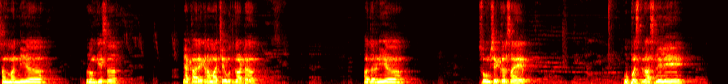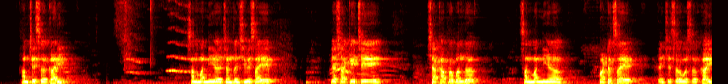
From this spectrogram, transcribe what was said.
सन्माननीय रोंगे सर या कार्यक्रमाचे उद्घाटक आदरणीय सोमशेखर साहेब उपस्थित असलेले आमचे सहकारी सन्माननीय चंदन शिवे साहेब या शाखेचे शाखा प्रबंधक सन्माननीय पाठक साहेब त्यांचे सर्व सहकारी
